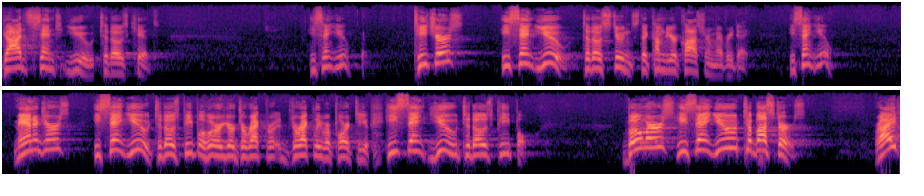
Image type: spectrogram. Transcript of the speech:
God sent you to those kids. He sent you. Teachers, He sent you to those students that come to your classroom every day. He sent you. Managers, He sent you to those people who are your direct, directly report to you. He sent you to those people. Boomers, he sent you to busters. Right?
